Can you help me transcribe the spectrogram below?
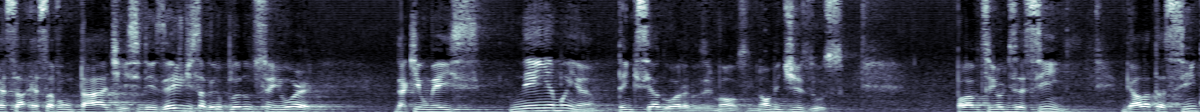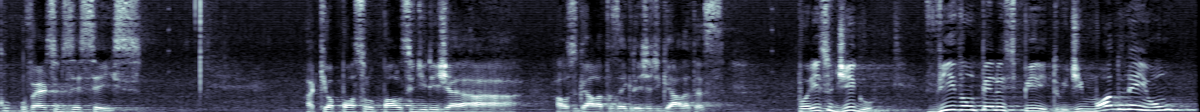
essa, essa vontade, esse desejo de saber o plano do Senhor daqui a um mês, nem amanhã. Tem que ser agora, meus irmãos, em nome de Jesus. A palavra do Senhor diz assim, Gálatas 5, o verso 16. Aqui o apóstolo Paulo se dirige a, a, aos Gálatas, à igreja de Gálatas. Por isso digo: vivam pelo Espírito e de modo nenhum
